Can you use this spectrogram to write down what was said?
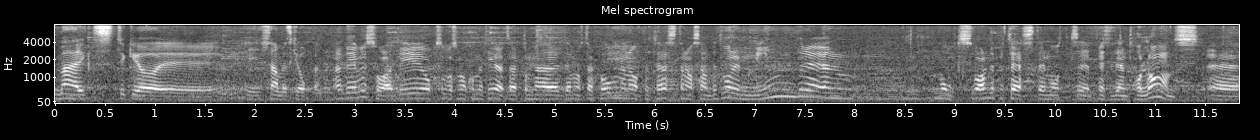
märkts, tycker jag, eh, i samhällskroppen. Ja, det är väl så. Det är också vad som har kommenterats, att de här demonstrationerna och protesterna har samtidigt varit mindre än motsvarande protester mot eh, president Hollands eh,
